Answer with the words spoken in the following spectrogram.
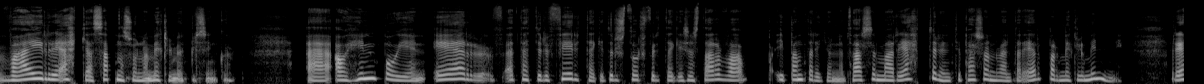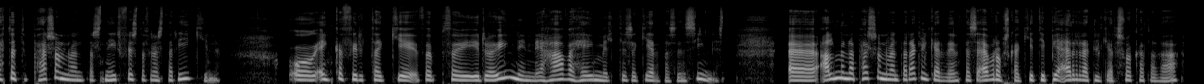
væri ekki að safna svona miklum upplýsingum. Á hinbógin er, þetta eru fyrirtæki, þetta eru stórfyrirtæki sem starfa í bandaríkjónum, þar sem að rétturinn til persónvendar er bara miklu minni. Réttur til persónvendar snýr fyrst og fremst að ríkinu og enga fyrirtæki þau, þau í rauninni hafa heimil til að gera það sem sínist. Uh, almenna persónuvenda reglugerðin, þessi evrópska GDPR-reglugerð, svo kalla það,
